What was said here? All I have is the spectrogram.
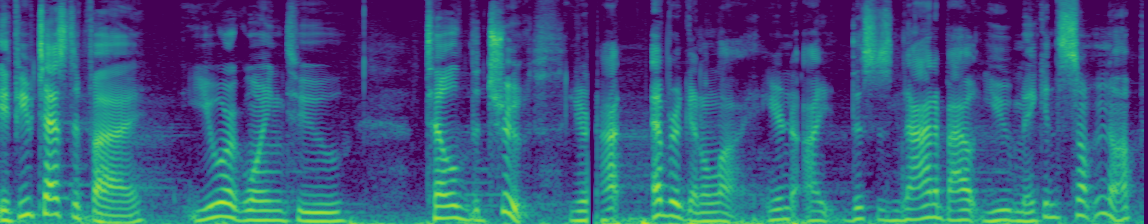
if you testify, you are going to tell the truth. You're not ever going to lie. You're not, I, this is not about you making something up.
